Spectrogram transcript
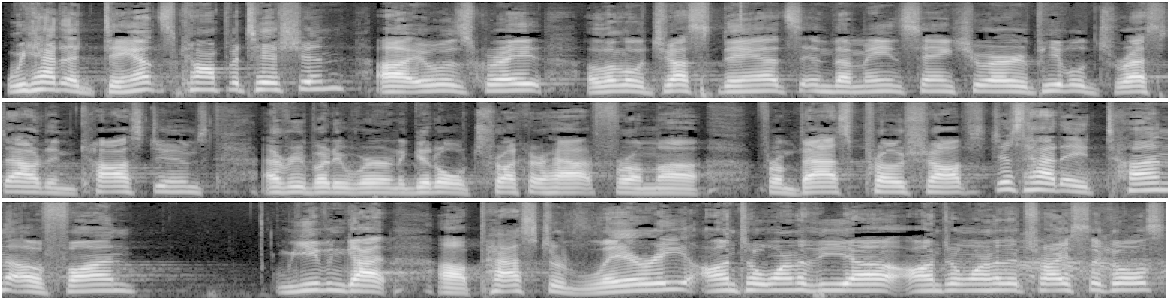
We had a dance competition. Uh, it was great. A little just dance in the main sanctuary. People dressed out in costumes. Everybody wearing a good old trucker hat from, uh, from Bass Pro Shops. Just had a ton of fun. We even got uh, Pastor Larry onto one of the, uh, onto one of the tricycles.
